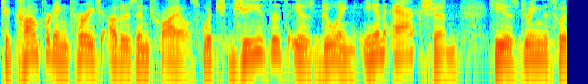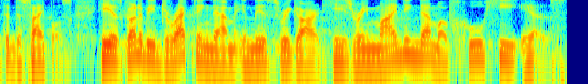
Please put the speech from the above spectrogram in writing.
To comfort and encourage others in trials, which Jesus is doing in action, he is doing this with the disciples. He is going to be directing them in this regard. He's reminding them of who he is,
